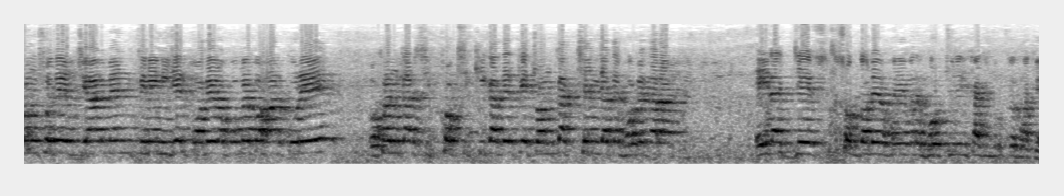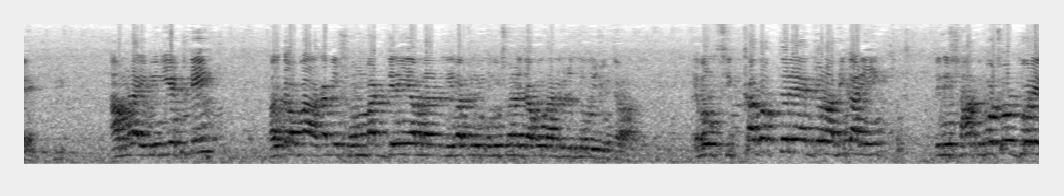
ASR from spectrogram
সংসদের চেয়ারম্যান তিনি নিজের পদের অপব্যবহার করে ওখানকার শিক্ষক শিক্ষিকাদেরকে চমকাচ্ছেন যাতে ভোটে তারা এই রাজ্যের শাসক দলের হয়ে এবারে ভোট চুরির কাজে যুক্ত থাকে। আমরা ইমিডিয়েটলি হয়তো আগামী সোমবার দিনেই আমরা নির্বাচন কমিশনে যাব, তার বিরুদ্ধে অভিযোগ জানাব। এবং শিক্ষা দপ্তরে একজন আধিকারিক তিনি সাত বছর ধরে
